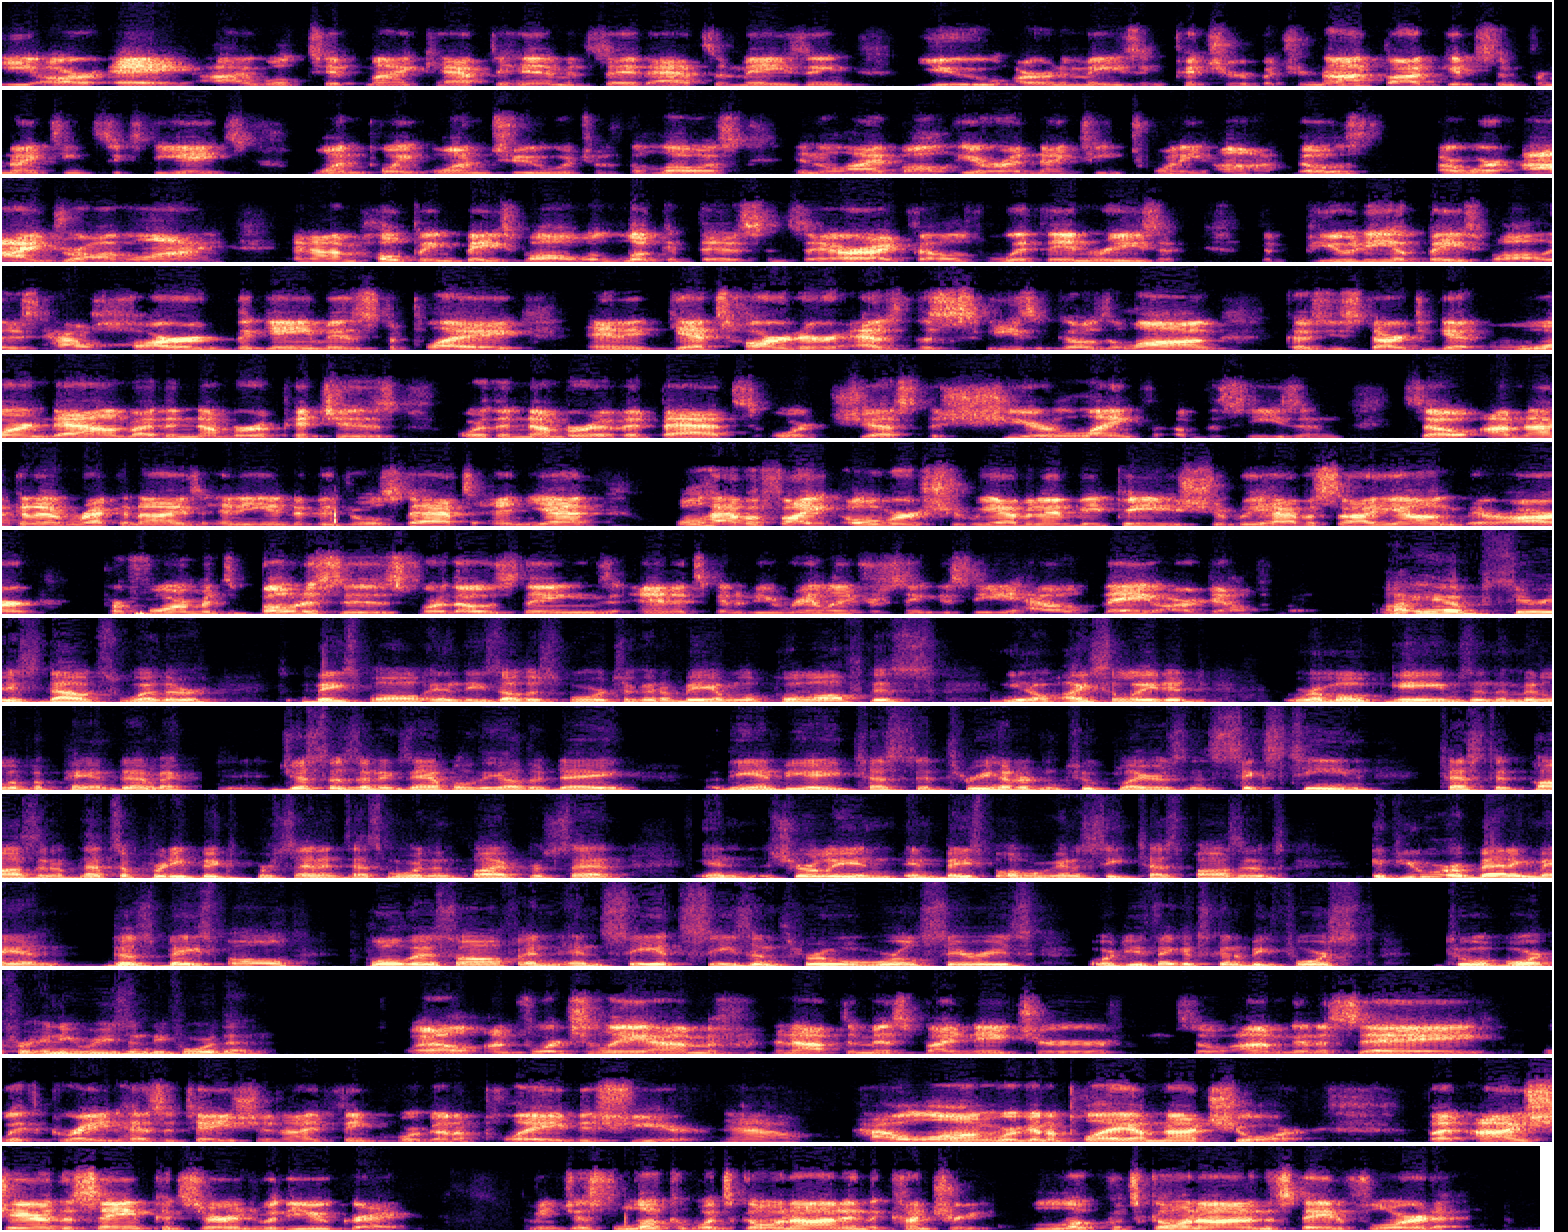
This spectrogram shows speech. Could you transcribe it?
ERA, I will tip my cap to him and say, that's amazing. You are an amazing pitcher, but you're not Bob Gibson from 1968's 1.12, which was the lowest in the live ball era 1920 on. Those are where I draw the line. And I'm hoping baseball will look at this and say, all right, fellas, within reason. The beauty of baseball is how hard the game is to play, and it gets harder as the season goes along because you start to get worn down by the number of pitches or the number of at bats or just the sheer length of the season. So I'm not going to recognize any individual stats, and yet we'll have a fight over should we have an MVP? Should we have a Cy Young? There are performance bonuses for those things, and it's going to be real interesting to see how they are dealt with. I have serious doubts whether baseball and these other sports are going to be able to pull off this, you know, isolated remote games in the middle of a pandemic. Just as an example, the other day, the NBA tested 302 players and 16 tested positive. That's a pretty big percentage. That's more than 5%. And surely in, in baseball, we're going to see test positives. If you were a betting man, does baseball pull this off and, and see its season through a World Series? Or do you think it's going to be forced to abort for any reason before then? Well, unfortunately, I'm an optimist by nature. So I'm going to say, with great hesitation, I think we're going to play this year. Now, how long we're going to play, I'm not sure. But I share the same concerns with you, Greg. I mean, just look at what's going on in the country. Look what's going on in the state of Florida,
